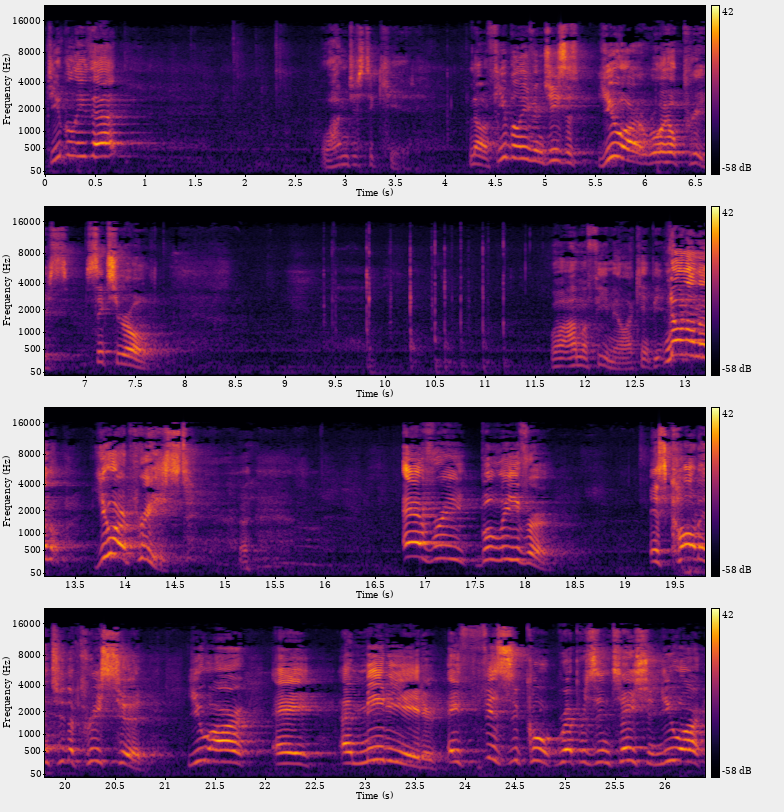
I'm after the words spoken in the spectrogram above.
Do you believe that? Well, I'm just a kid. No, if you believe in Jesus, you are a royal priest, six year old. Well, I'm a female. I can't be. No, no, no, no. You are a priest. Every believer is called into the priesthood. You are a, a mediator, a physical representation. You are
